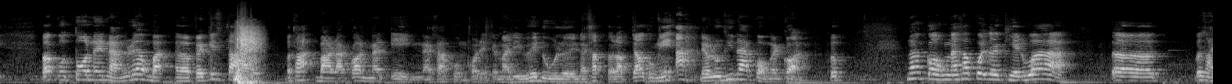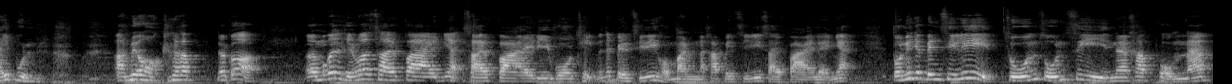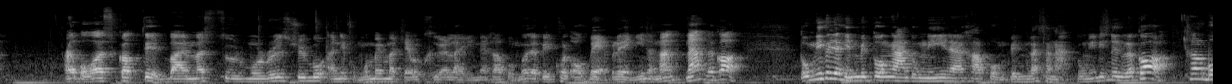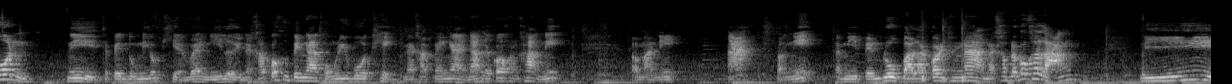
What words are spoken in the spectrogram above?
ปรากฏตัวในหนังเรื่องเอ่อเฟกิสไตล์ ปะทะบารากอนนั่นเองนะครับผมก็เดี๋ยวจะมารีวิวให้ดูเลยนะครับสำหรับเจ้าตรงนี้อะเดี๋ยวดูที่หน้ากล่องกันก่อนปึ๊บหน้ากล่องนะครับก็จะเขียนว่าเอ่อภาษาญี่ปุ่น อ่านไม่ออกนะครับ แล้วก็เออมันก็จะเขียนว่าไซไฟเนี่ยไซไฟดีโวเทคนั่นจะเป็นซีรีส์ของมันนะครับเป็นซีรีส์ไซไฟอะไรเงี้ยตัวนี้จะเป็นซีรีส์ 004 นะครับผมนะเออบอกว่า sculpted by Masumori Shibu อันนี้ผมก็ไม่มั่นใจว่าคืออะไรนะครับผมก็จะเป็นคนออกแบบอะไรอย่างนี้แหละมั้งนะแล้วก็ ตรงนี้ก็จะเห็นเป็นตัวงานตรงนี้นะครับผมเป็นลักษณะตรงนี้นิดนึงแล้วก็ข้างบนนี่จะเป็นตรงนี้ก็เขียนไว้อย่างนี้เลยนะครับ ก็คือเป็นงานของ r e v o t e c นะครับง่ายๆนะแล้วก็ข้างๆนี้ ประมาณนี้อะฝั่งนี้จะมีเป็นรูปบารากอนข้างหน้านะครับ แล้วก็ข้างหลังนี่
